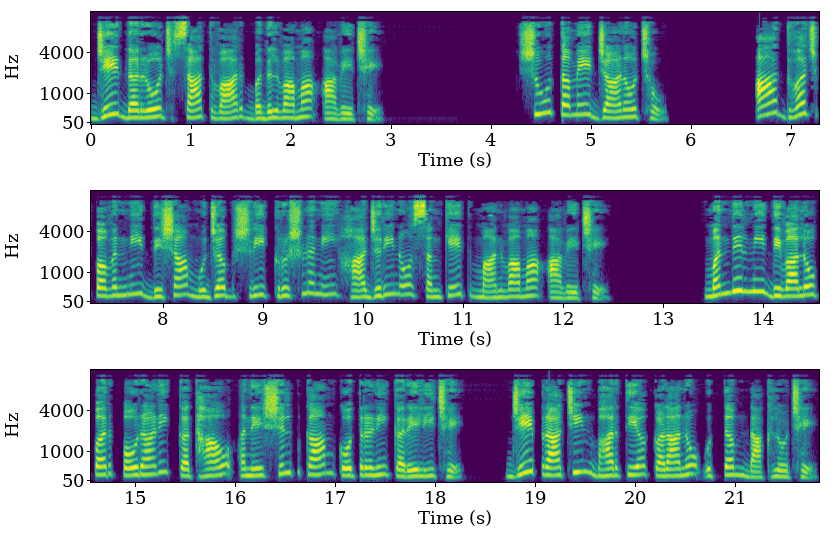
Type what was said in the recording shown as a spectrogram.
જે દરરોજ સાત વાર બદલવામાં આવે છે. શું તમે જાણો છો? આ ધ્વજ પવનની દિશા મુજબ શ્રી કૃષ્ણની હાજરીનો સંકેત માનવામાં આવે છે. મંદિરની દિવાલો પર પૌરાણિક કથાઓ અને શિલ્પકામ કોતરણી કરેલી છે, જે પ્રાચીન ભારતીય કળાનો ઉત્તમ દાખલો છે.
